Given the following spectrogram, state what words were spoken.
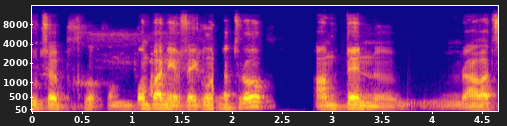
უცებ კომპანიებს ეგონათ, რომ ამდენ რაღაც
